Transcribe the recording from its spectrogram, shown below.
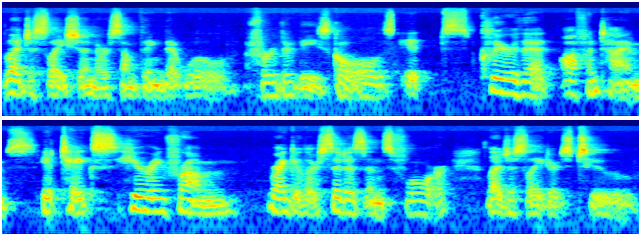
legislation or something that will further these goals. It's clear that oftentimes it takes hearing from regular citizens for legislators to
